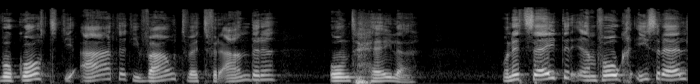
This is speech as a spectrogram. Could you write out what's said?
wo Gott die Erde, die Welt verändern und heilen. Und jetzt sagt er dem Volk Israel,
